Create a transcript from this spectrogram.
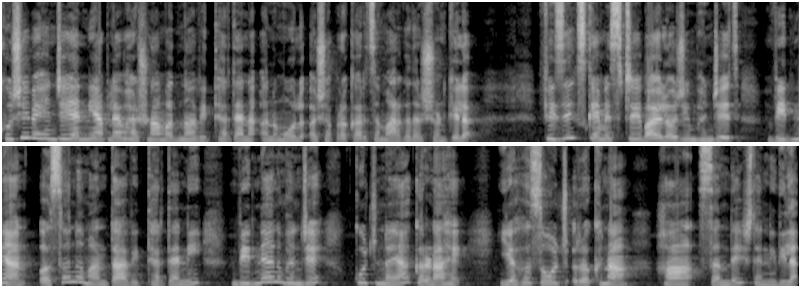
खुशी बेहेनजी यांनी आपल्या भाषणामधनं विद्यार्थ्यांना अनमोल अशा प्रकारचं मार्गदर्शन केलं. फिजिक्स केमिस्ट्री बायोलॉजी म्हणजेच विज्ञान असं न मानता विद्यार्थ्यांनी विज्ञान म्हणजे कुछ नया करणं आहे. यह सोच रखना हा संदेश त्यांनी दिला.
